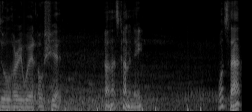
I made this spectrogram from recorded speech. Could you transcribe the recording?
Is all very weird. Oh, shit. Oh, that's kind of neat. What's that?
